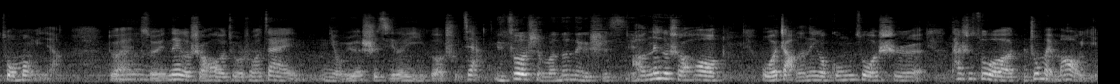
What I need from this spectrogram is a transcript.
做梦一样。对，所以那个时候就是说在纽约实习了一个暑假，你做什么呢？那个实习？哦，那个时候我找的那个工作是，他是做中美贸易。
